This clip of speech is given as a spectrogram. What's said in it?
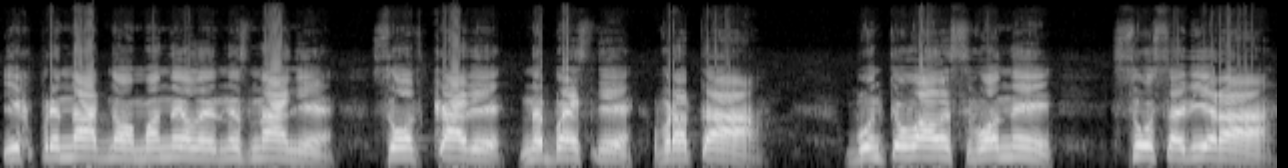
їх принадно манили незнані, солодкаві небесні врата. Бунтувались вони, Суса віра,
